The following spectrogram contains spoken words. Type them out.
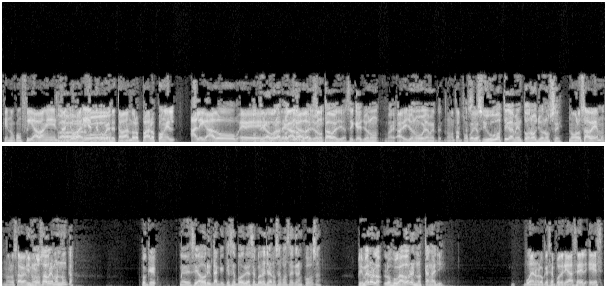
que no confiaban en el tal Claro. Giovanni este porque se estaba dando los palos con el alegado... Eh, hostigador, alegado, hostigador, porque yo sí. no estaba allí, así que yo no, ahí yo no voy a meter. No, tampoco O sea, yo. Si, hubo hostigamiento o no, yo no sé. No lo sabemos, no lo sabemos. Y no lo sabremos nunca. Porque me decía ahorita que qué se podría hacer. Bueno, ya no se puede hacer gran cosa. Primero, lo- los jugadores no están allí. Bueno, lo que se podría hacer es,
